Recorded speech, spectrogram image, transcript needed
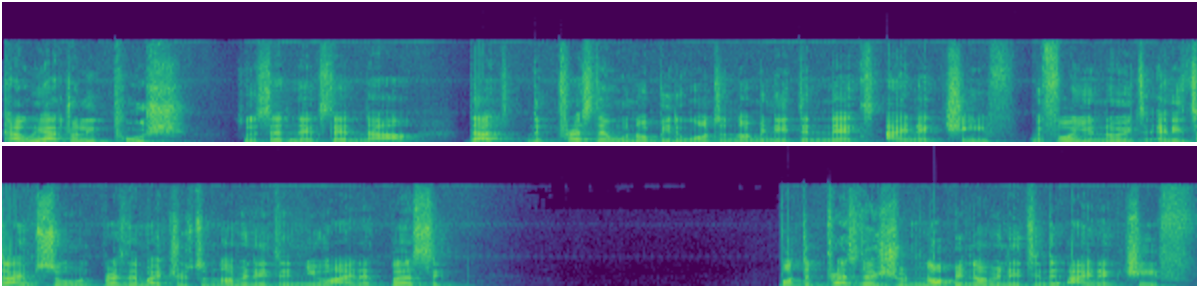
Can we actually push to a certain extent now that the president will not be the one to nominate the next INEC chief? Before you know it, anytime soon, president might choose to nominate a new INEC person. But the president should not be nominating the INEC chief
